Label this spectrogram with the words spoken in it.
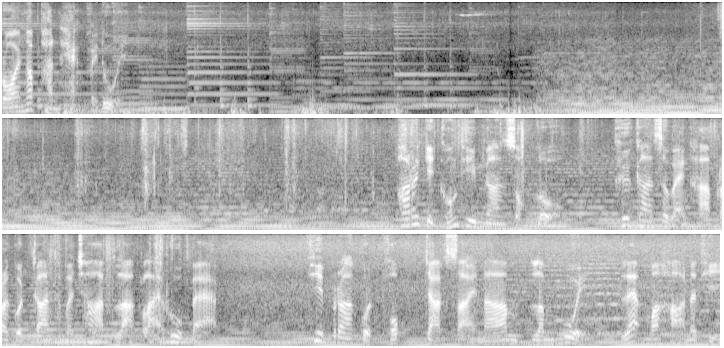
ร้อยนับพันแห่งไปด้วยารกิจของทีมงานสองโลก คือการแสวงหาปรากฏการธรรมชาติหลากหลายรูปแบบ ที่ปรากฏพบจากสายน้ำลำห้วย และมหานาที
